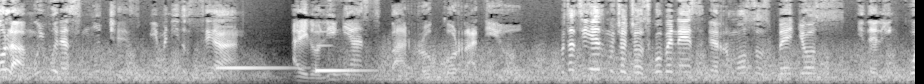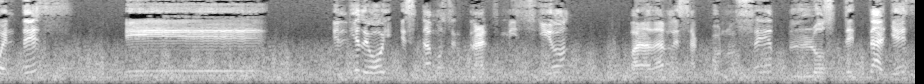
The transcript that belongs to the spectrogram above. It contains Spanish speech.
Hola, muy buenas noches. Bienvenidos sean a Aerolíneas Barroco Radio. Pues así es, muchachos jóvenes, hermosos, bellos y delincuentes. Eh, el día de hoy estamos en transmisión para darles a conocer los detalles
